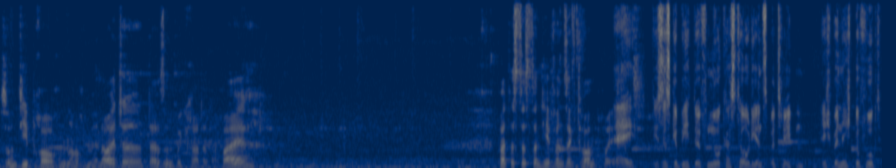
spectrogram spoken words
So, und die brauchen auch mehr Leute. Da sind wir gerade dabei. Was ist das dann hier für ein Sektorenprojekt? Hey, dieses Gebiet dürfen nur Custodians betreten. Ich bin nicht befugt.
